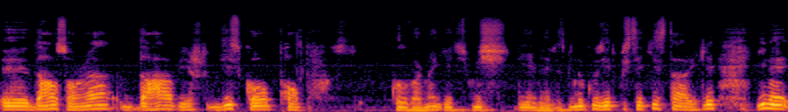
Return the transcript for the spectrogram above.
E, daha sonra daha bir disco pop kulvarına geçmiş diyebiliriz. 1978 tarihli yine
